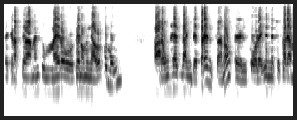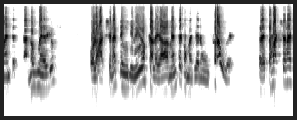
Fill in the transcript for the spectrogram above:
desgraciadamente un mero denominador común para un headline de prensa, ¿no? El colegio necesariamente está en los medios o las acciones de individuos que alegadamente cometieron un fraude. Pero estas acciones,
